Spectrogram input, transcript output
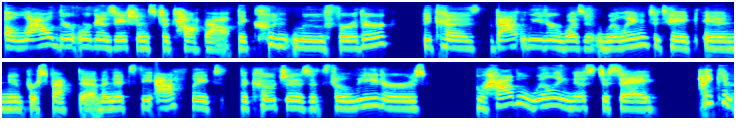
allowed their organizations to top out. They couldn't move further because that leader wasn't willing to take in new perspective. And it's the athletes, the coaches, it's the leaders who have a willingness to say, I can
